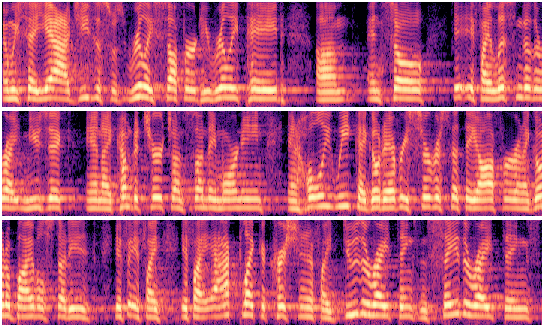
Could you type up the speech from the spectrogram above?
and we say, yeah, Jesus was really suffered, he really paid. Um, and so if I listen to the right music and I come to church on Sunday morning and Holy Week, I go to every service that they offer and I go to Bible study, if, if, I, if I act like a Christian, if I do the right things and say the right things,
